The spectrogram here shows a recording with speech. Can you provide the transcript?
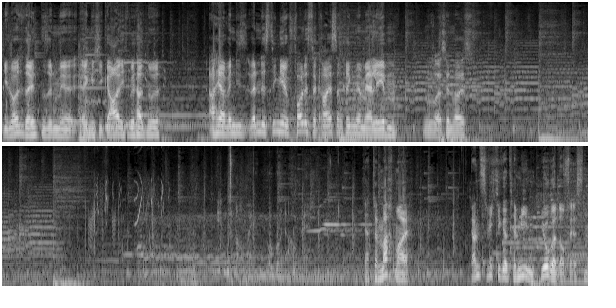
Die Leute da hinten sind mir eigentlich egal. Ich will halt nur Ach ja, wenn, die, wenn das Ding hier voll ist, der Kreis, dann kriegen wir mehr Leben. Nur so als Hinweis. Ja, dann mach mal. Ganz wichtiger Termin. Joghurt aufessen.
